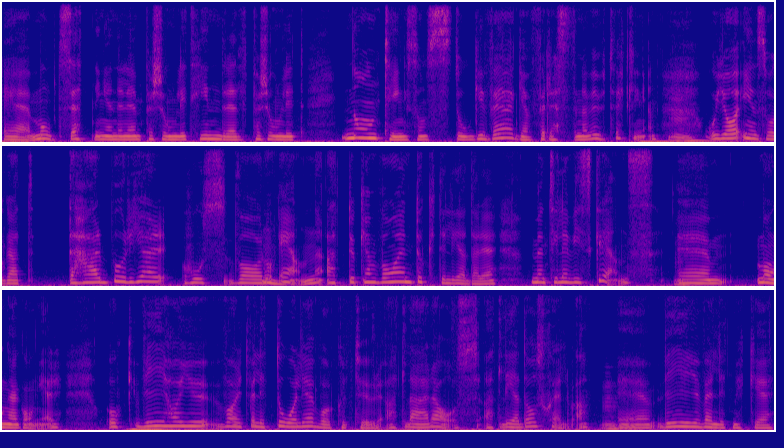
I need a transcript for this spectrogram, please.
eh, motsättningen eller en personligt hinder, ett personligt någonting som stod i vägen för resten av utvecklingen. Mm. Och jag insåg att det här börjar hos var och mm. en. Att du kan vara en duktig ledare men till en viss gräns. Mm. Eh, många gånger. Och vi har ju varit väldigt dåliga i vår kultur att lära oss att leda oss själva. Mm. Eh, vi är ju väldigt mycket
